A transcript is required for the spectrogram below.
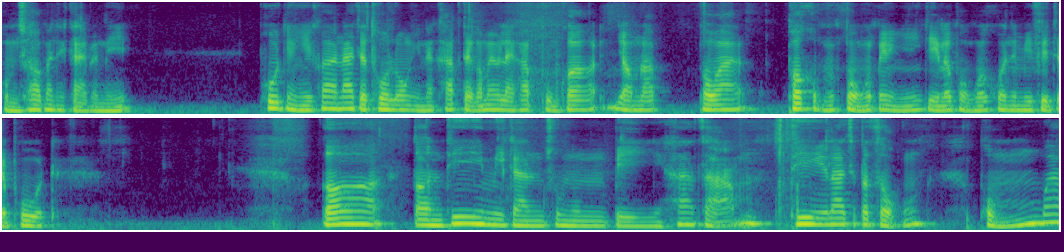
ผมชอบบรรยากาศแบบนี้ พูดอย่างนี้ก็น่าจะทัวลงอีกนะครับ แต่ก็ไม่เป็นไรครับ ผมก็ยอมรับ เพราะว่าเพราะผมผมก็เป็นอย่างนี้จริงๆ แล้วผมก็ควรจะมีสิทธิ์จะพูด ก็ตอนที่มีการชุมนุมปี 53 ที่ราชประสงค์ ผมว่า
